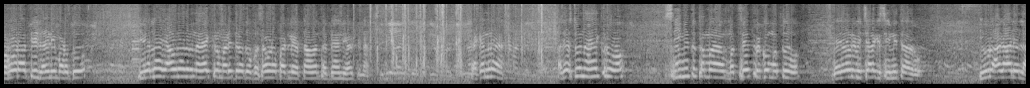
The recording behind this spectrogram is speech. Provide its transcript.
ಅಹೋರಾತ್ರಿ ಧರಣಿ ಮಾಡೋದು, ಇವೆಲ್ಲ ಯಾವುದಾದ್ರೂ ನಾಯಕರು ಮಾಡಿದ್ರೆ ಅದು ಬಸವಣ್ಣ ಪಾಟೀಲ್ ಎತ್ತಾವಂತ ಅಭಿಯಾನ ಹೇಳ್ತೀನಿ. ಯಾಕಂದ್ರೆ ಅದೆಷ್ಟೋ ನಾಯಕರು ಸೀಮಿತ ತಮ್ಮ ಮತಕ್ಷೇತ್ರಕ್ಕೂ ಮತ್ತು ಬೇರೆಯವ್ರ ವಿಚಾರಕ್ಕೆ ಸೀಮಿತ ಆದರು. ಇವರು ಆಗಲಿಲ್ಲ.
